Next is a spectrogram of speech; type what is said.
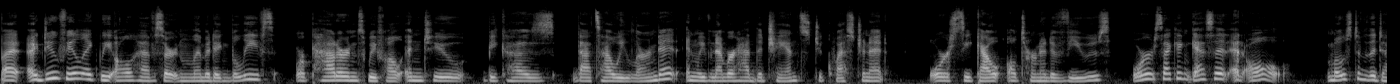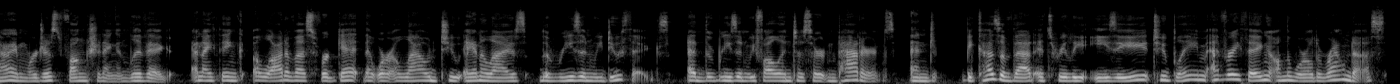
But I do feel like we all have certain limiting beliefs or patterns we fall into because that's how we learned it, and we've never had the chance to question it or seek out alternative views or second guess it at all. Most of the time, we're just functioning and living, and I think a lot of us forget that we're allowed to analyze the reason we do things and the reason we fall into certain patterns. And because of that, it's really easy to blame everything on the world around us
